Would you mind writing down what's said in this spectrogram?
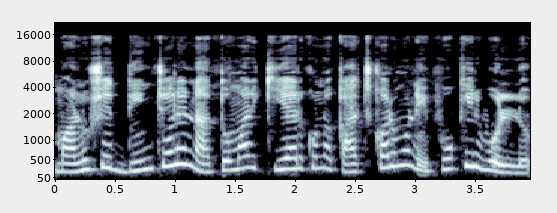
মানুষের দিন চলে না? তোমার কি আর কোনো কাজকর্ম নেই? ফকির বলল।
